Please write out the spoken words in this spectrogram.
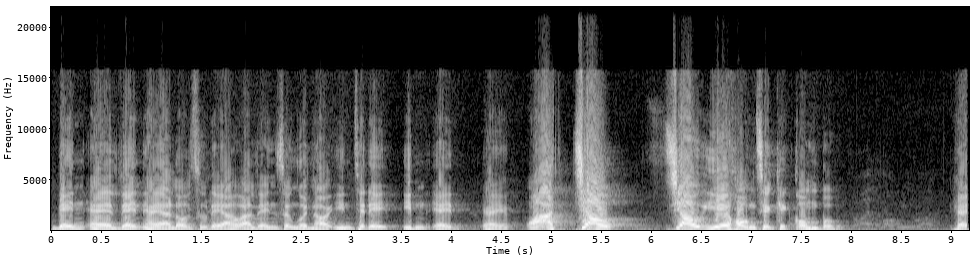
连诶连诶老师的也好啊，连生文吼，因这个因诶诶，我教教育的方式去公布，嘿，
